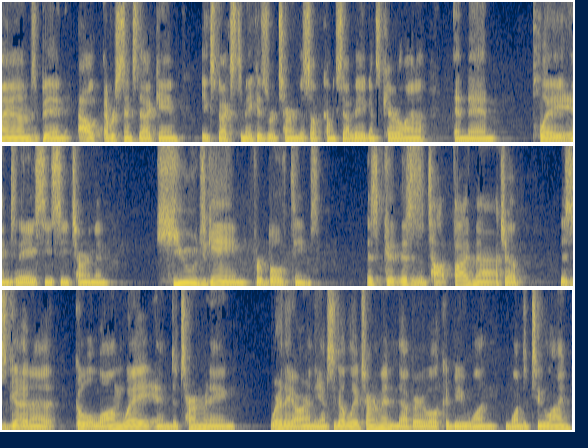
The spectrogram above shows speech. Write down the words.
Zion's been out ever since that game. He expects to make his return this upcoming Saturday against Carolina and then play into the ACC tournament. Huge game for both teams. This could this is a top five matchup. This is gonna go a long way in determining where they are in the NCAA tournament, and that very well could be one one to two line.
